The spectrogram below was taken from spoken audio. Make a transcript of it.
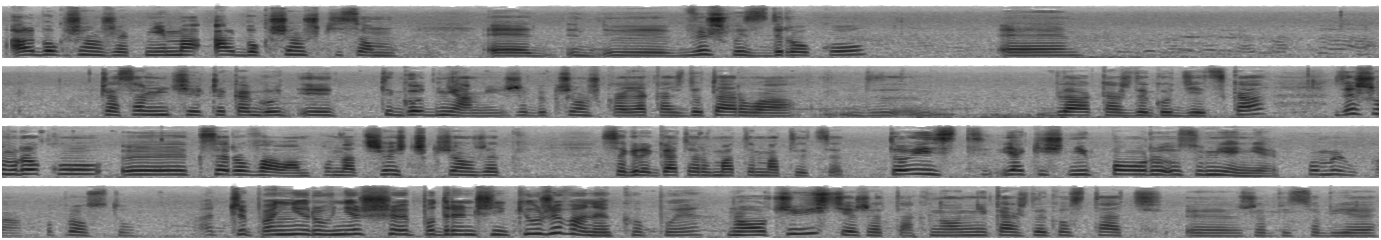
Albo książek nie ma, albo książki są, e, wyszły z druku. E, czasami się czeka go, e, tygodniami, żeby książka jakaś dotarła dla każdego dziecka. W zeszłym roku e, kserowałam ponad sześć książek segregator w matematyce. To jest jakieś nieporozumienie, pomyłka po prostu. A czy pani również podręczniki używane kupuje? No oczywiście, że tak. No, nie każdego stać, y, żeby sobie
